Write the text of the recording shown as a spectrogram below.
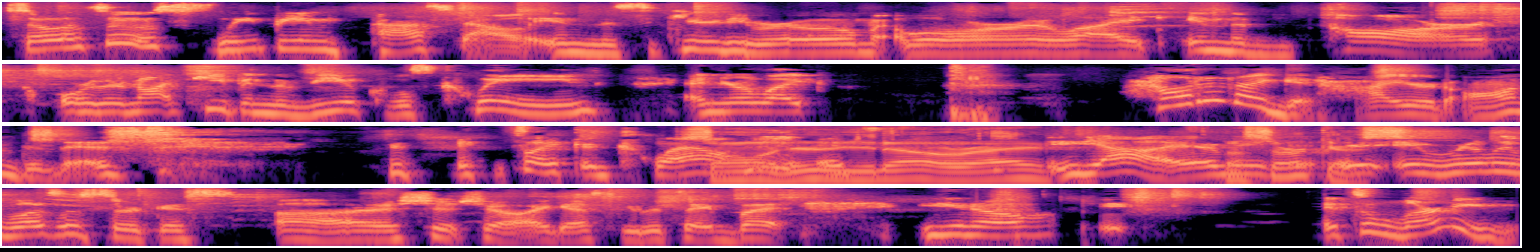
so and so sleeping passed out in the security room or like in the car or they're not keeping the vehicles clean. And you're like, how did I get hired onto this? it's like a clown. So here you know, right? Yeah, I mean, circus. It, it, really was a circus uh, shit show, I guess you would say. But you know, it, it's a learning.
